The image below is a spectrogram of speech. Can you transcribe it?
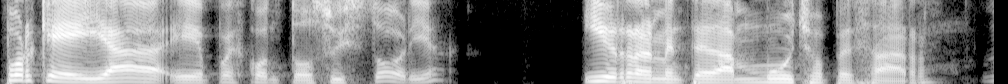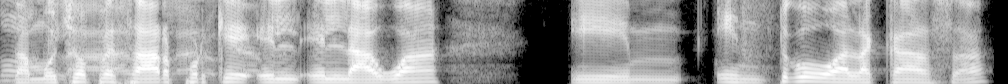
porque ella eh, pues contó su historia y realmente da mucho pesar. No, da mucho claro, pesar claro, porque claro. El, el agua em, entró a la casa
